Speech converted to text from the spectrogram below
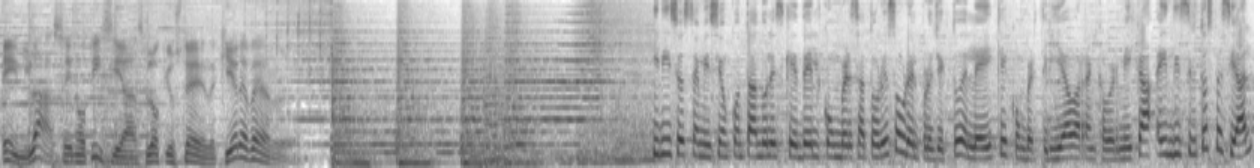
Enlace Noticias, lo que usted quiere ver. Inicio esta emisión contándoles que del conversatorio sobre el proyecto de ley que convertiría Barranca Bermeja en distrito especial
